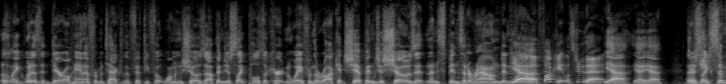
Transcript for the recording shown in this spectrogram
like what is it daryl hannah from attack of the 50 foot woman shows up and just like pulls the curtain away from the rocket ship and just shows it and then spins it around and Yeah, uh, fuck it. Let's do that. yeah yeah yeah there's like some,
